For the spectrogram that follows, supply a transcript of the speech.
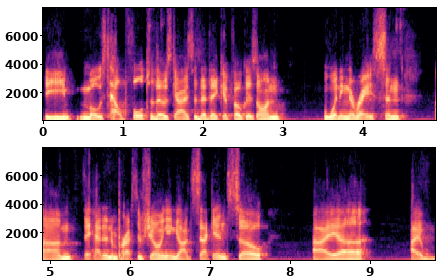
the most helpful to those guys so that they could focus on winning the race. And um, they had an impressive showing and got second. So I uh, I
